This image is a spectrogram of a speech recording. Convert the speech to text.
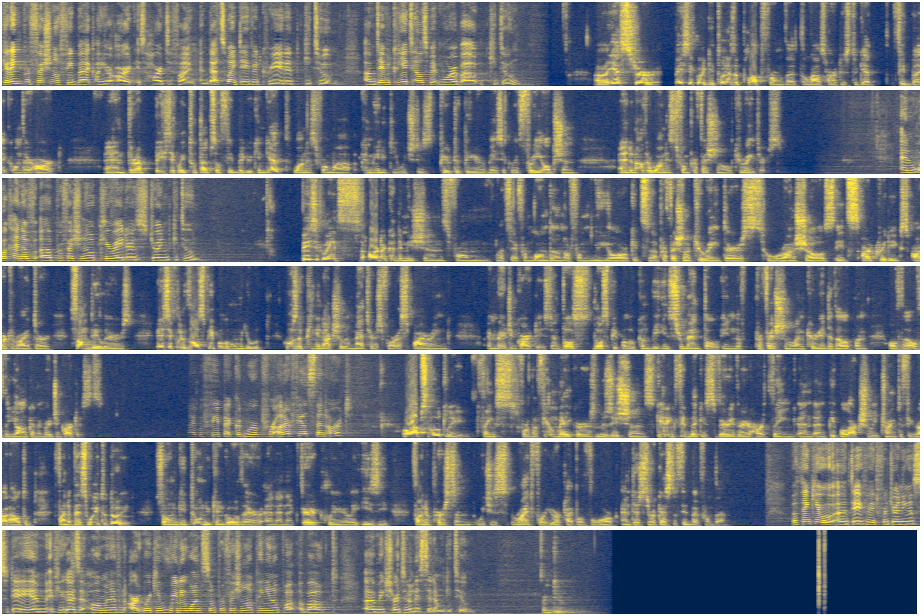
Getting professional feedback on your art is hard to find, and that's why David created Gitoon. Um, David, could you tell us a bit more about Gitoon? Uh, yes, sure. Basically, Gitoon is a platform that allows artists to get feedback on their art. And there are basically two types of feedback you can get. One is from a community, which is peer-to-peer, -peer, basically free option. And another one is from professional curators. And what kind of uh, professional curators join Gitoon? Basically, it's art academicians from, let's say, from London or from New York. It's uh, professional curators who run shows. It's art critics, art writer, some dealers. Basically, those people whom you would, whose opinion actually matters for aspiring emerging artists, and those those people who can be instrumental in the professional and career development of the of the young and emerging artists type of feedback could work for other fields than art? Oh, absolutely. Things for the filmmakers, musicians, getting feedback is very, very hard thing and, and people are actually trying to figure out how to find the best way to do it. So on Gitoon, you can go there and then very clearly, easy, find a person which is right for your type of work and just request the feedback from them. Well, thank you, uh, David, for joining us today. And if you guys at home and have an artwork you really want some professional opinion about, uh, make sure to list it on Gitoon. Thank you.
